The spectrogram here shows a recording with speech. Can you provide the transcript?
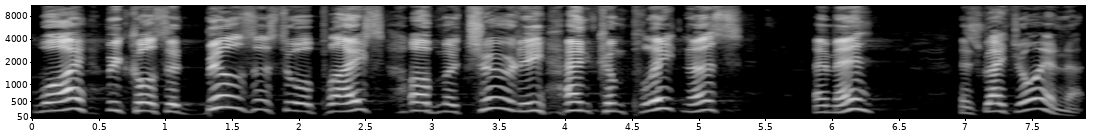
Why? Because it builds us to a place of maturity and completeness. Amen? There's great joy in that,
